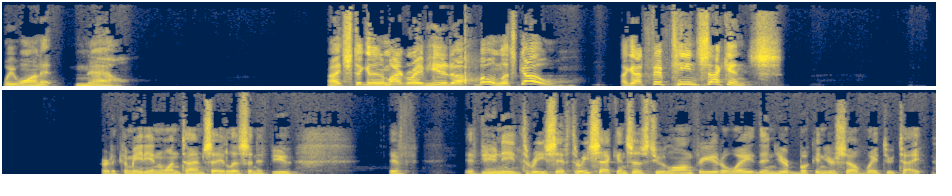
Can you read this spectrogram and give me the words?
We want it now. Right? Stick it in the microwave, heat it up, boom, let's go. I got 15 seconds. Heard a comedian one time say, listen, if you if if you need three if three seconds is too long for you to wait, then you're booking yourself way too tight.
